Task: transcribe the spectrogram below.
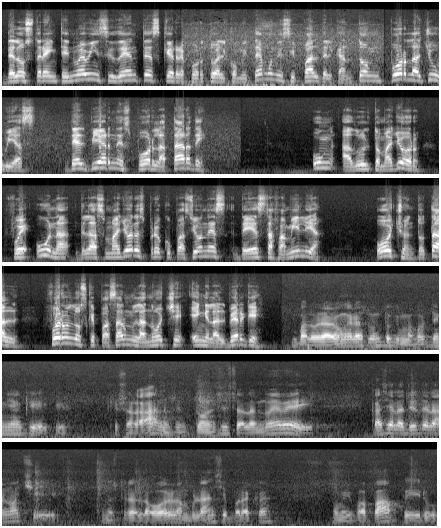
de los 39 incidentes que reportó el Comité Municipal del Cantón por las lluvias del viernes por la tarde. Un adulto mayor fue una de las mayores preocupaciones de esta familia. Ocho en total fueron los que pasaron la noche en el albergue. Valoraron el asunto que mejor tenían que, que, que entonces a las nueve Casi a las 10 de la noche nos trasladó la ambulancia para acá con mi papá, pero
